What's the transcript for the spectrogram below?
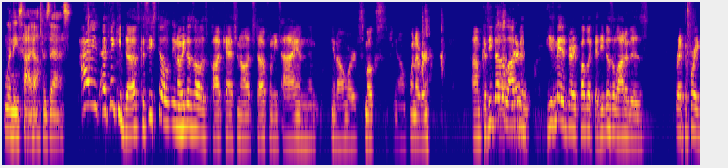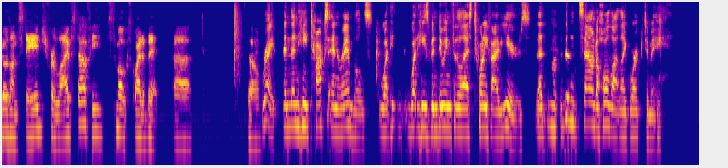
when he's high off his ass. I, I think he does because he still, you know, he does all his podcasts and all that stuff when he's high and, and you know, or smokes, you know, whenever. Because he does a Uh, lot of his, he's made it very public that he does a lot of his, right before he goes on stage for live stuff, he smokes quite a bit. Uh, so, Right, and then he talks and rambles what he, what he's been doing for the last twenty five years. That it doesn't sound a whole lot like work to me.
